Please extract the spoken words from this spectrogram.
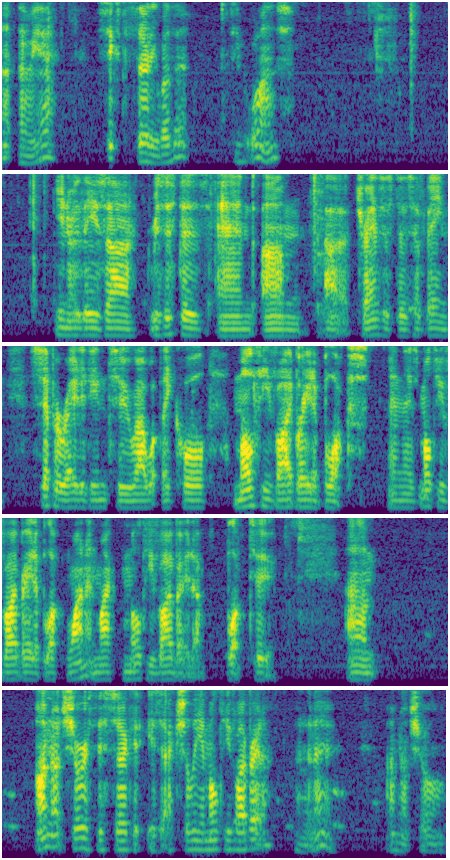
Oh, there we go. 6 to 30 was it? I think it was. You know, these uh, resistors and um, uh, transistors have been separated into uh, what they call multi-vibrator blocks. And there's multi-vibrator block 1 and multi-vibrator block 2. Um, I'm not sure if this circuit is actually a multi-vibrator. I don't know. I'm not sure.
